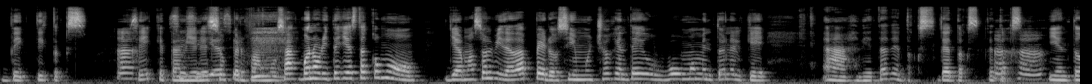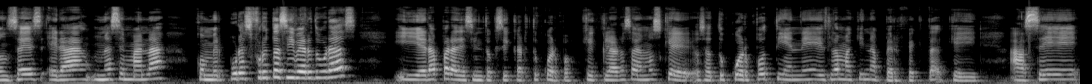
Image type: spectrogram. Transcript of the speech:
detox. Ah, sí, que también es súper famosa. Bueno, ahorita ya está como ya más olvidada, pero sí, mucha gente hubo un momento en el que, ah, dieta detox, detox, detox. Y entonces era una semana comer puras frutas y verduras y era para desintoxicar tu cuerpo, que claro sabemos que, o sea, tu cuerpo tiene, es la máquina perfecta que hace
